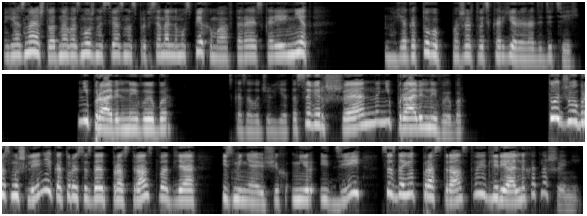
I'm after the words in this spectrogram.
Я знаю, что одна возможность связана с профессиональным успехом, а вторая скорее нет. Но я готова пожертвовать карьерой ради детей. Неправильный выбор, сказала Джульетта. «Совершенно неправильный выбор. Тот же образ мышления, который создает пространство для изменяющих мир идей, создает пространство и для реальных отношений.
